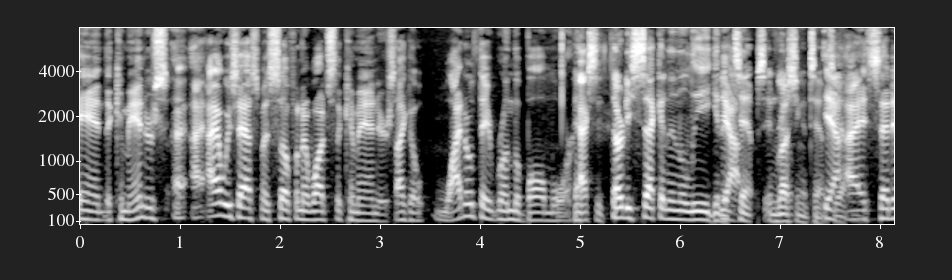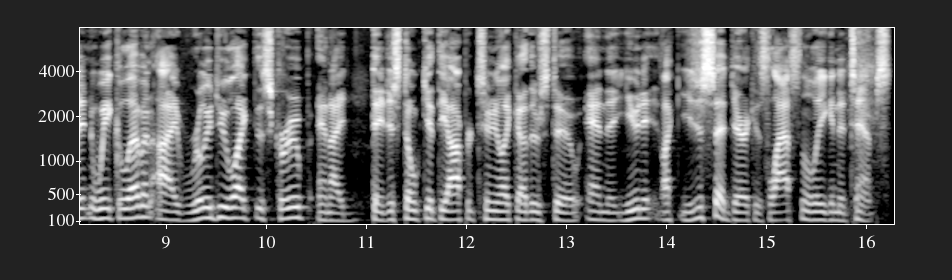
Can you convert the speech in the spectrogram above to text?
And the Commanders, I, I always ask myself when I watch the Commanders, I go, why don't they run the ball more? Actually, 32nd in the league in Yeah. attempts, in rushing attempts. Yeah, I said it in week 11. I really do like this group, and I they just don't get the opportunity like others do. And the unit, like you just said, Derek, is last in the league in attempts,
